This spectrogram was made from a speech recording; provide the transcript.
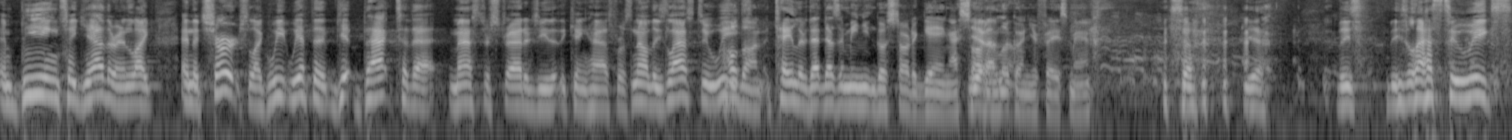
and being together and like and the church like we, we have to get back to that master strategy that the king has for us now these last two weeks Hold on, Taylor. That doesn't mean you can go start a gang. I saw Yeah, that look no. on your face, man. so yeah these these last two weeks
